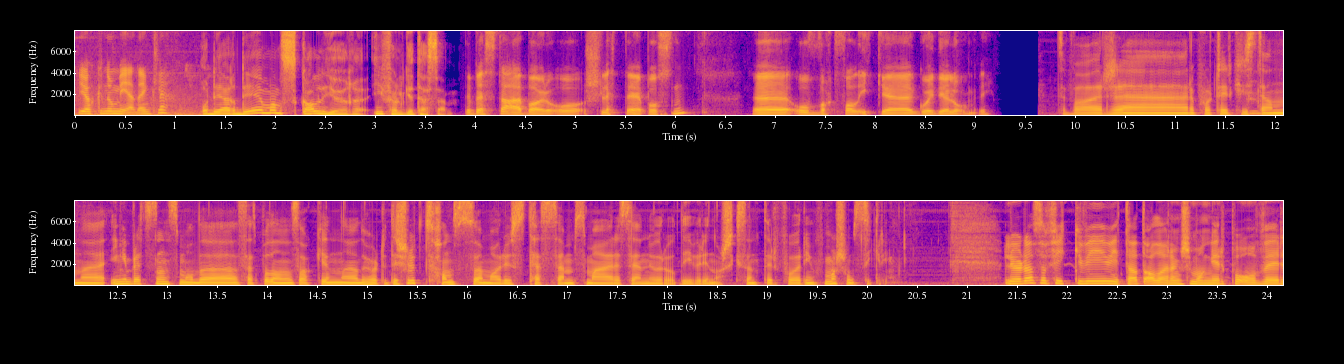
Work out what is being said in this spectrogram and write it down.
Gjør ikke noe med det, egentlig. Og det er det man skal gjøre, ifølge Tessem. Det beste er bare å slette e-posten, uh, og i hvert fall ikke gå i dialog med dem. Det var eh, reporter Christian Ingebretsen som hadde sett på denne saken. Du hørte til slutt Hans Marius Tessem, som er seniorrådgiver i Norsk senter for informasjonssikring. Lørdag så fikk vi vite at alle arrangementer på over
